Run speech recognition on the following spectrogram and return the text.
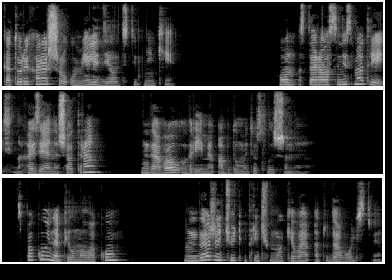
который хорошо умели делать степняки. Он старался не смотреть на хозяина шатра, давал время обдумать услышанное. Спокойно пил молоко, даже чуть причмокивая от удовольствия.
